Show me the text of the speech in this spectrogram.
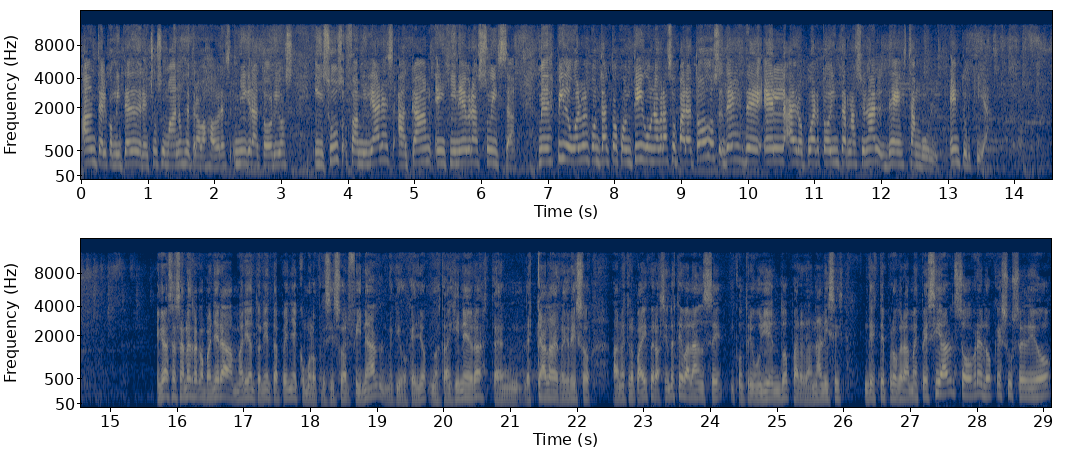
ante el Comité de Derechos Humanos de Trabajadores Migratorios y sus familiares acá en Ginebra, Suiza. Me despido, vuelvo el contacto contigo. Un abrazo para todos desde el Aeropuerto Internacional de Estambul, en Turquía. Gracias a nuestra compañera María Antonieta Peña, como lo precisó al final, me equivoqué yo, no está en Ginebra, está en la escala de regreso a nuestro país, pero haciendo este balance y contribuyendo para el análisis de este programa especial sobre lo que sucedió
